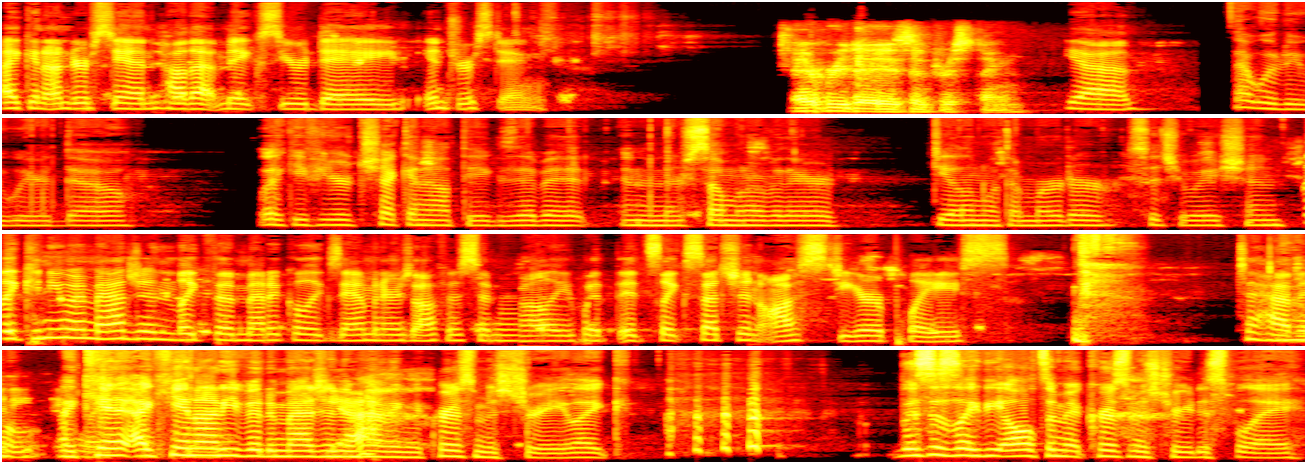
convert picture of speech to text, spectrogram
i can understand how that makes your day interesting every day is interesting. yeah That would be weird though. Like if you're checking out the exhibit and then there's someone over there dealing with a murder situation. like can you imagine like the medical examiner's office in raleigh with it's like such an austere place to have No, anything I can't I cannot even imagine Yeah. him having a Christmas tree. Like this is like the ultimate Christmas tree display.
